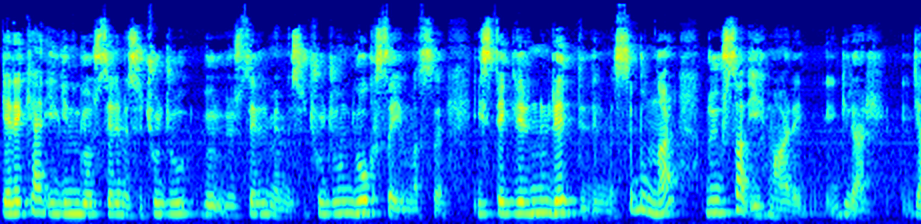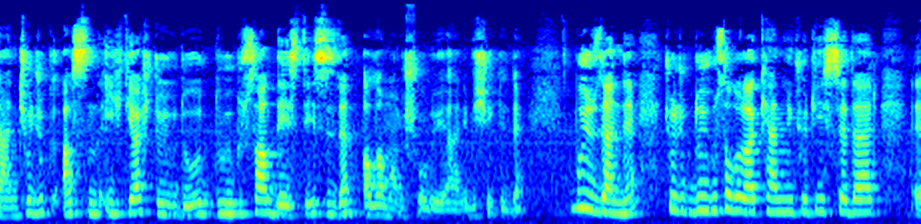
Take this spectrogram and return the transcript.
gereken ilginin gösterilmesi, çocuğu gö- gösterilmemesi, çocuğun yok sayılması, isteklerinin reddedilmesi bunlar duygusal ihmale girer. Yani çocuk aslında ihtiyaç duyduğu duygusal desteği sizden alamamış oluyor yani bir şekilde. Bu yüzden de çocuk duygusal olarak kendini kötü hisseder, e,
